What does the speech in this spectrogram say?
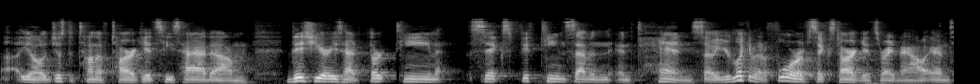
uh, you know, just a ton of targets. He's had, um, this year he's had 13, 6, 15, 7, and 10. So you're looking at a floor of six targets right now. And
